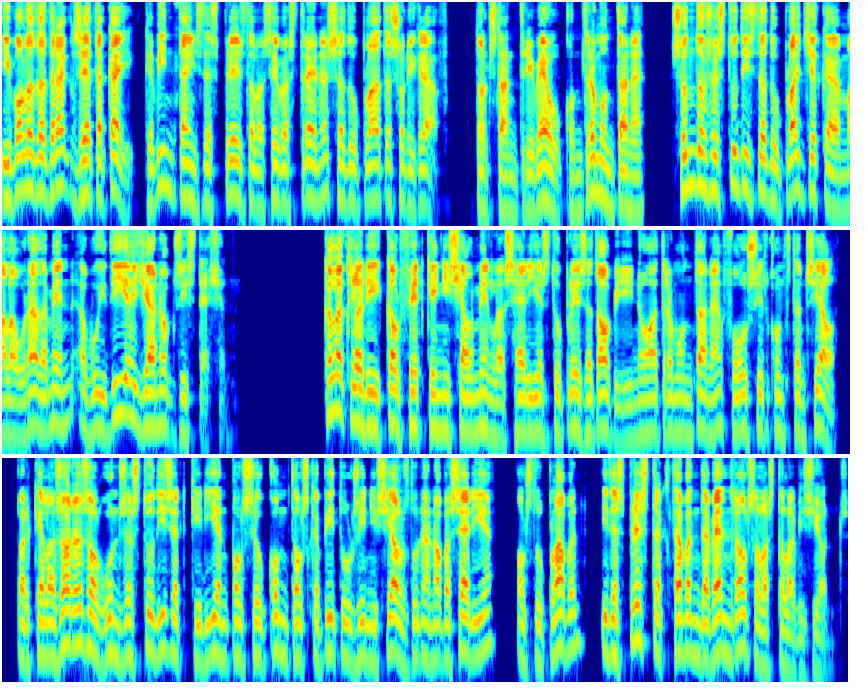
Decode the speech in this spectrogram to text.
i Bola de Drac Zeta Kai, que 20 anys després de la seva estrena s'ha doblat a Sonigraph, doncs tant Tribeu com Tramuntana són dos estudis de doblatge que, malauradament, avui dia ja no existeixen. Cal aclarir que el fet que inicialment la sèrie es doblés a Tobi i no a Tramuntana fou circumstancial, perquè aleshores alguns estudis adquirien pel seu compte els capítols inicials d'una nova sèrie, els doblaven i després tractaven de vendre'ls a les televisions.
